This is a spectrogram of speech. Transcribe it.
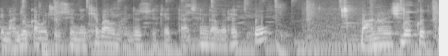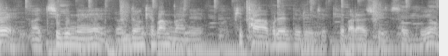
만족감을 줄 수 있는 케밥을 만들 수 있겠다 생각을 했고, 많은 시도 끝에 아, 지금의 런던 케밥만의 피타 브레드를 이제 개발할 수 있었고요.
